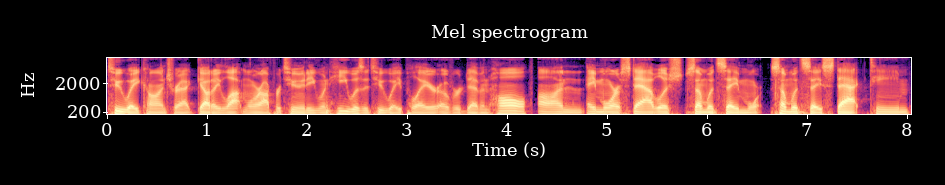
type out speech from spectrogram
two way contract, got a lot more opportunity when he was a two way player over Devon Hall on a more established, some would say more, some would say stacked team.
